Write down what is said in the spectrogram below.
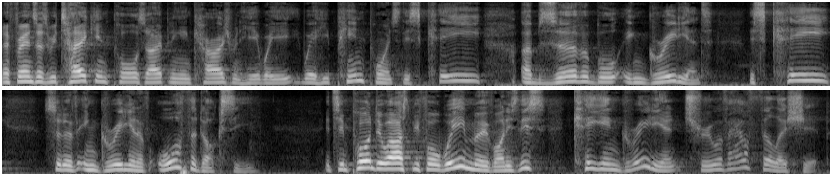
Now, friends, as we take in Paul's opening encouragement here, where he, where he pinpoints this key observable ingredient, this key sort of ingredient of orthodoxy, It's important to ask before we move on is this key ingredient true of our fellowship?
